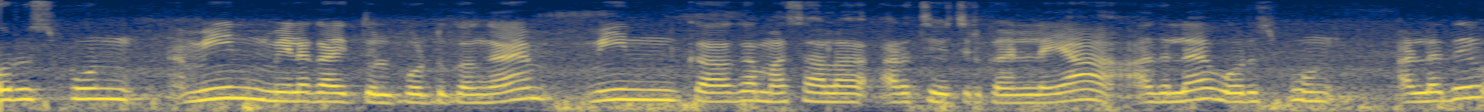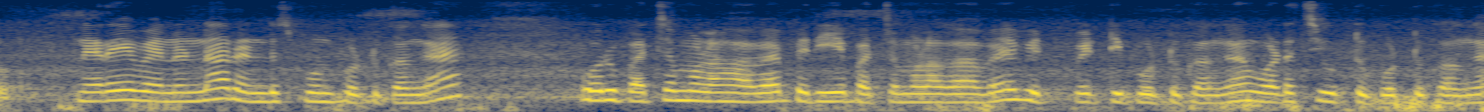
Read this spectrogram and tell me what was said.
ஒரு ஸ்பூன் மீன் மிளகாய்த்தூள் போட்டுக்கோங்க. மீனுக்காக மசாலா அரைச்சி வச்சுருக்கோம் இல்லையா? அதில் ஒரு ஸ்பூன் அல்லது நிறைய வேணும்னா ரெண்டு ஸ்பூன் போட்டுக்கோங்க. ஒரு பச்சை மிளகாவை பெரிய பச்சை மிளகாவை வெட் வெட்டி போட்டுக்கோங்க. உடச்சி விட்டு போட்டுக்கோங்க.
